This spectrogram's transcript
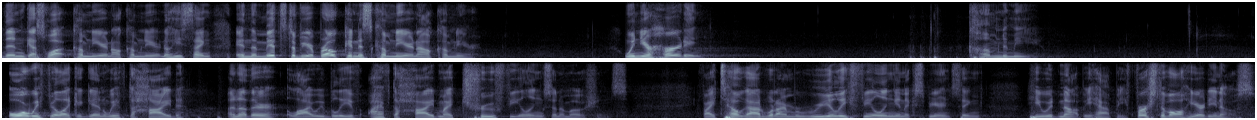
then guess what? Come near and I'll come near. No, he's saying, in the midst of your brokenness, come near and I'll come near. When you're hurting, come to me. Or we feel like, again, we have to hide another lie we believe I have to hide my true feelings and emotions. If I tell God what I'm really feeling and experiencing, He would not be happy. First of all, He already knows.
